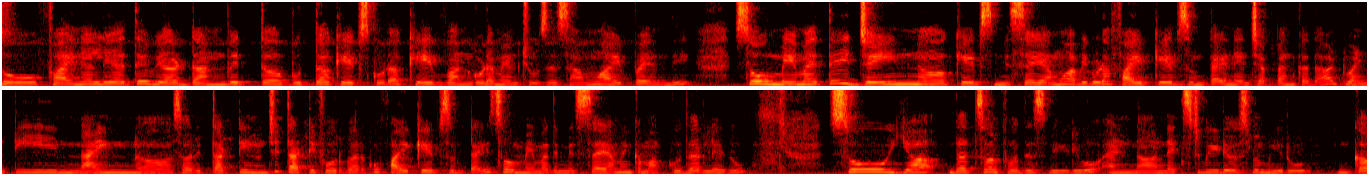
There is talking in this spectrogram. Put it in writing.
సో ఫైనల్లీ అయితే we're done with Buddha caves కూడా. కేవ్ వన్ కూడా మేము చూసేసాము అయిపోయింది. సో మేమైతే జైన్ కేవ్స్ మిస్ అయ్యాము. అవి కూడా ఫైవ్ కేవ్స్ ఉంటాయి నేను చెప్పాను కదా. ట్వంటీ నైన్ సారీ థర్టీ నుంచి థర్టీ ఫోర్ వరకు ఫైవ్ కేవ్స్ ఉంటాయి. సో మేము అది మిస్ అయ్యాము ఇంకా మాకు కుదరలేదు. So yeah that's all for this video and నా నెక్స్ట్ వీడియోస్లో మీరు ఇంకా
